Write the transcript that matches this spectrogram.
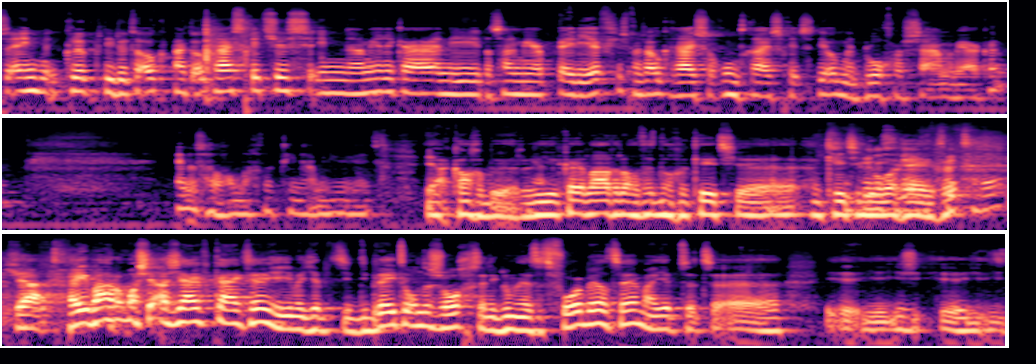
dus één club die doet ook, maakt ook reisgidsjes in Amerika. En die, dat zijn meer pdf'jes, maar zijn ook reizen rondreisgids die ook met bloggers samenwerken. En dat is heel handig dat ik die naam niet weet. Ja, kan gebeuren. Die kan je later altijd nog een keertje, een keertje doorgeven. Ja. Hey, waarom, als, je, als jij even kijkt, hè, je, je hebt die breedte onderzocht en ik noem net het voorbeeld, hè, maar je hebt het, uh, je, je,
